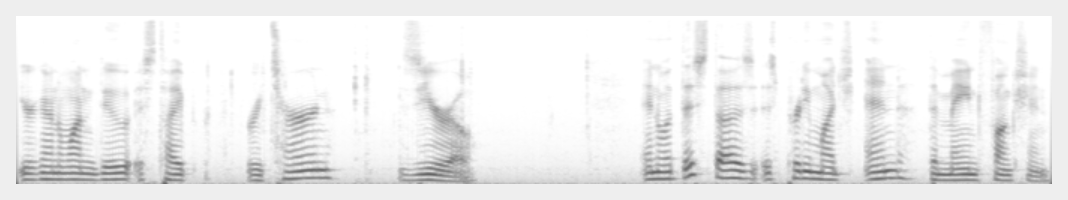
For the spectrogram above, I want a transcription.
you're going to want to do is type return 0. And what this does is pretty much end the main function.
